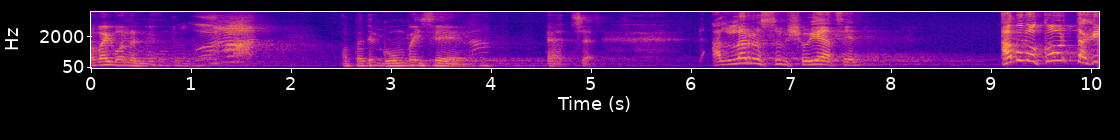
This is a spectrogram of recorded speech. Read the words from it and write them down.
সবাই বলেন আপনাদের ঘুম পাইছে। আচ্ছা। আল্লাহর রসুল শুয়ে আছেন। আবু বকর তাকে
